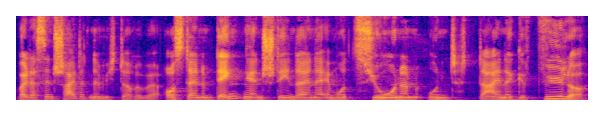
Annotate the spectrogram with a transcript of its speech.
Weil das entscheidet nämlich darüber. Aus deinem Denken entstehen deine Emotionen und deine Gefühle.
